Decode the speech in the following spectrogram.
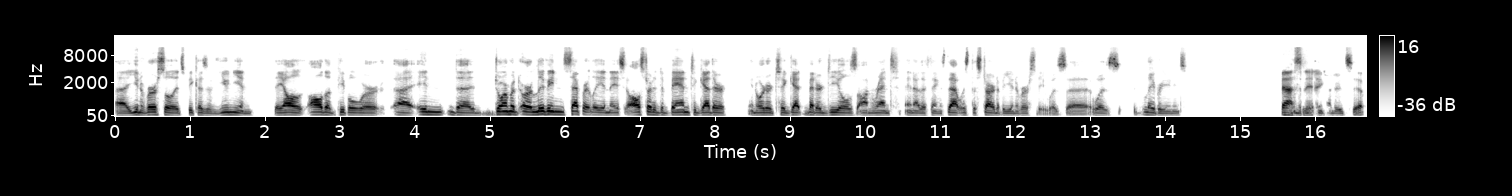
uh universal; it's because of union. They all, all the people were uh, in the dormant or living separately, and they all started to band together in order to get better deals on rent and other things. That was the start of a university. Was uh, was labor unions. Fascinating. Yep.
